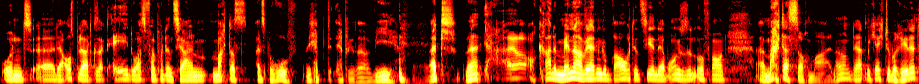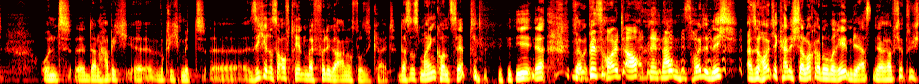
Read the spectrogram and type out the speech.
Und äh, der Ausbilder hat gesagt, ey, du hast voll Potenzial, mach das als Beruf. Und ich habe hab gesagt, wie? Was? Ne? Ja, auch gerade Männer werden gebraucht, jetzt hier in der Branche sind nur Frauen. Äh, mach das doch mal. Ne? Und der hat mich echt überredet. Und äh, dann habe ich äh, wirklich mit äh, sicheres Auftreten bei völliger Ahnungslosigkeit. Das ist mein Konzept. ja. bis heute auch? Nein, nein, bis heute nicht. Also heute kann ich da locker drüber reden. Die ersten Jahre habe ich natürlich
